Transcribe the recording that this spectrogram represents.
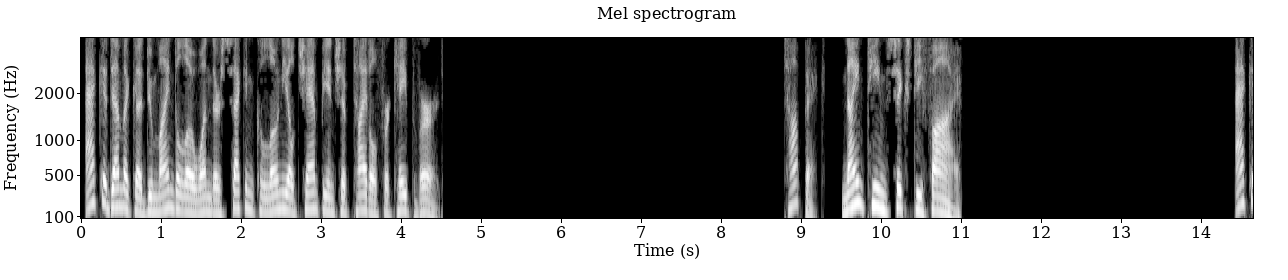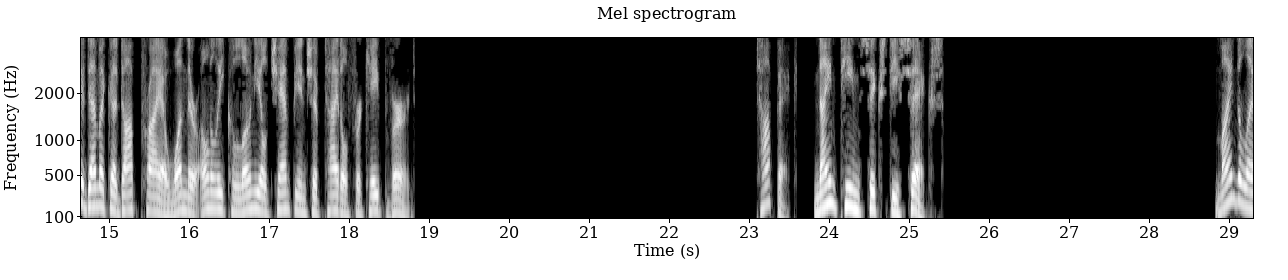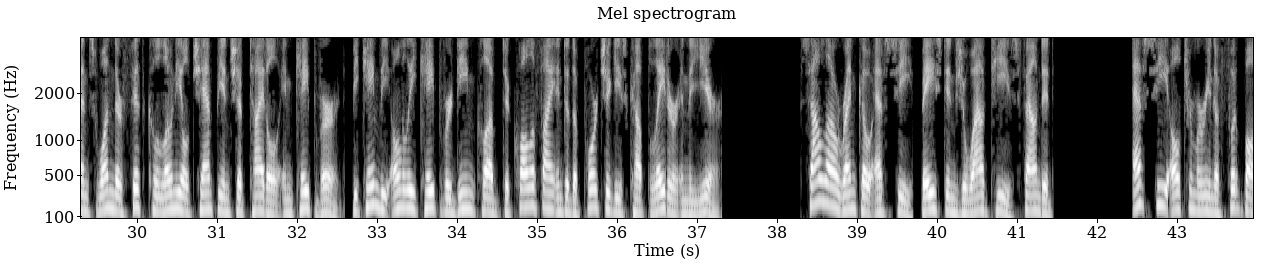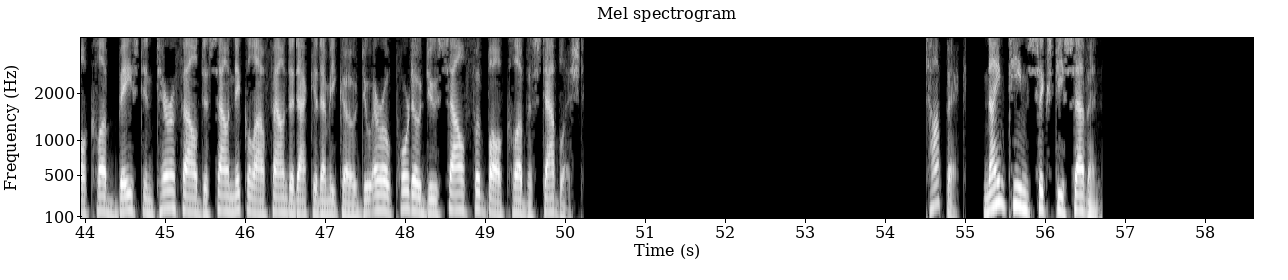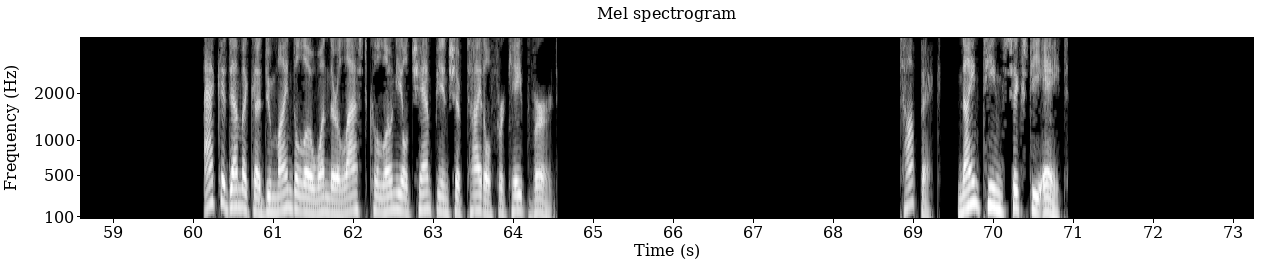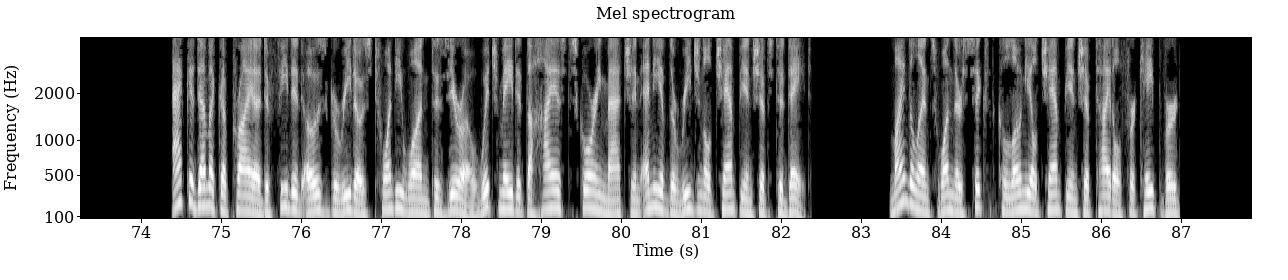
Académica do Mindelo won their second colonial championship title for Cape Verde. 1965 Académica da Praia won their only colonial championship title for Cape Verde. Topic 1966 Mindelense won their fifth colonial championship title in Cape Verde, became the only Cape Verdean club to qualify into the Portuguese Cup later in the year. São Lourenço FC, based in João Teves founded FC Ultramarina Football Club based in Tarrafal de São Nicolau founded Académico do Aeroporto do Sal Football Club established. Topic 1967 Académica do Mindelo won their last colonial championship title for Cape Verde. Topic 1968 Académica Praia defeated Os Garridos 21–0 which made it the highest scoring match in any of the regional championships to date. Mindelense won their sixth colonial championship title for Cape Verde.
